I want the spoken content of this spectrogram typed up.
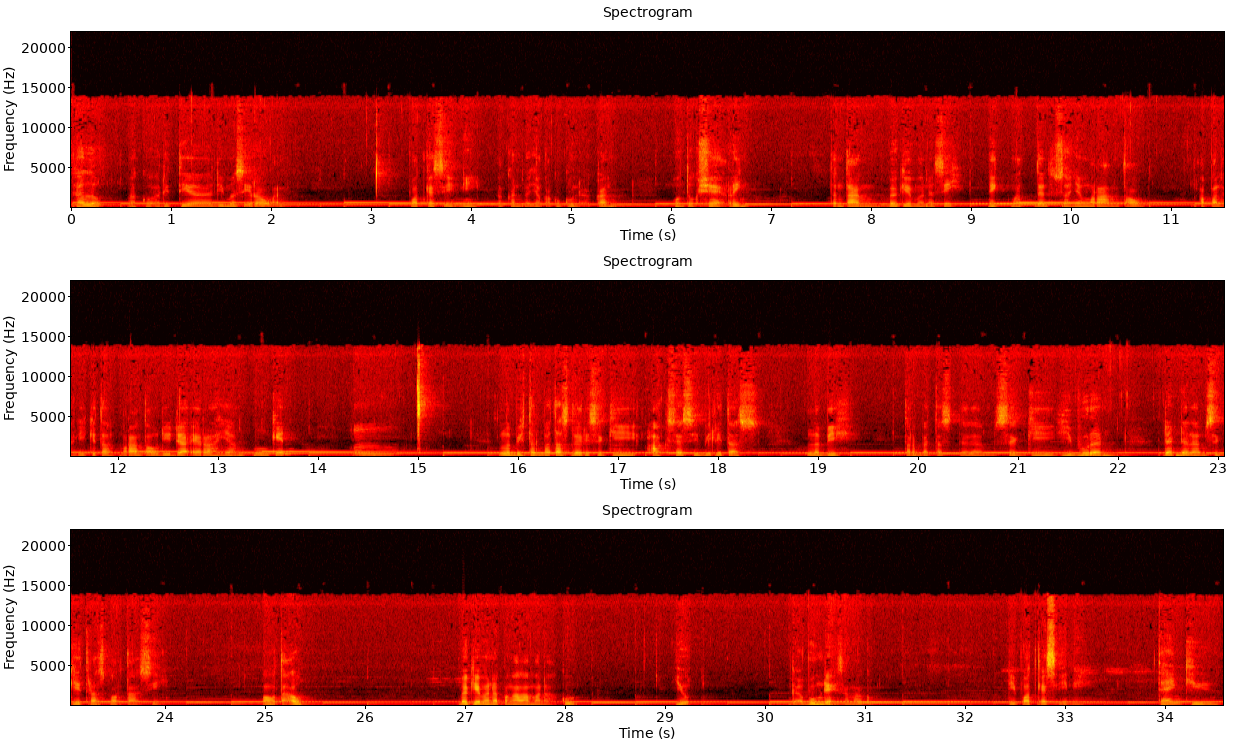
Halo, aku Aditya Dimas Irawan. Podcast ini akan banyak aku gunakan untuk sharing tentang bagaimana sih nikmat dan susahnya merantau, apalagi kita merantau di daerah yang mungkin hmm, lebih terbatas dari segi aksesibilitas, lebih terbatas dalam segi hiburan, dan dalam segi transportasi. Mau tahu? Bagaimana pengalaman aku? Yuk, gabung deh sama aku di podcast ini. Thank you.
